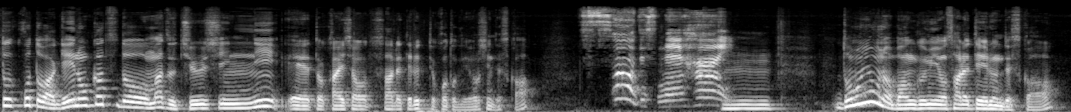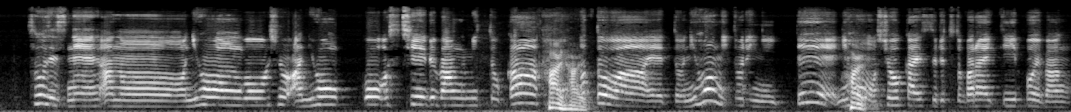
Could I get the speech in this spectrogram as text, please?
ということは芸能活動をまず中心に、えっ、と、会社をされてるってことでよろしいんですか？そうですね、はい。ん。どのような番組をされているんですか？そうですね、あのー日本語をしょ、あ、日本語を教える番組とか、はいはい。あとは、えっ、と、日本に取りに行って、日本を紹介するちょっとバラエティっぽい番組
